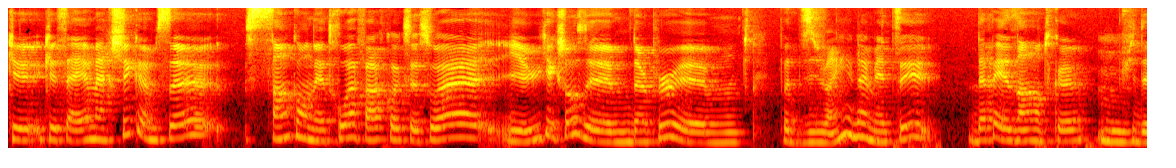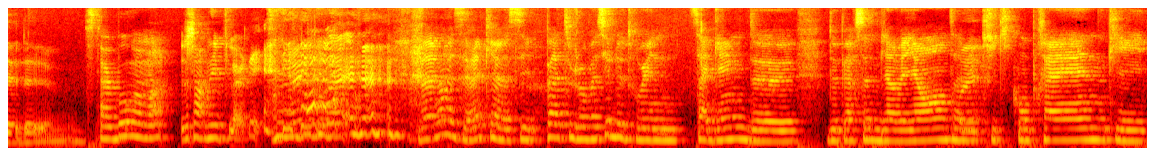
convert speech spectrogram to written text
que, que ça ait marché comme ça, sans qu'on ait trop à faire quoi que ce soit, il y a eu quelque chose de- d'un peu, euh, pas divin, là, mais tu sais, d'apaisant en tout cas. Mm. Puis de. de... C'était un beau moment. J'en ai pleuré. Bah non, mais c'est vrai que c'est pas toujours facile de trouver une, sa gang de, de personnes bienveillantes, Ouais. avec qui, qui comprennent, qui,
